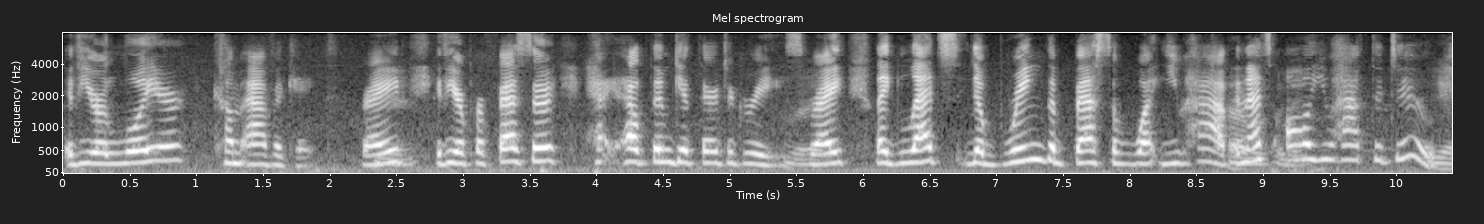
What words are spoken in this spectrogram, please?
If you're a lawyer, come advocate. Right? Yeah. If you're a professor, he- help them get their degrees. Right. Right? Like let's you know, bring the best of what you have, and that's all you have to do. Yeah.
